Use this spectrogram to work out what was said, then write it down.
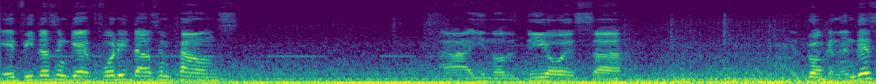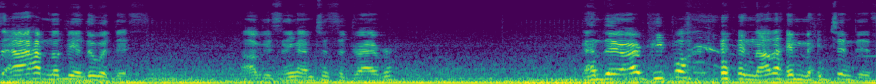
if he doesn't get 40,000 pounds, uh, you know, the deal is, uh, is broken. And this, I have nothing to do with this. Obviously, I'm just a driver. And there are people, now that I mentioned this,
